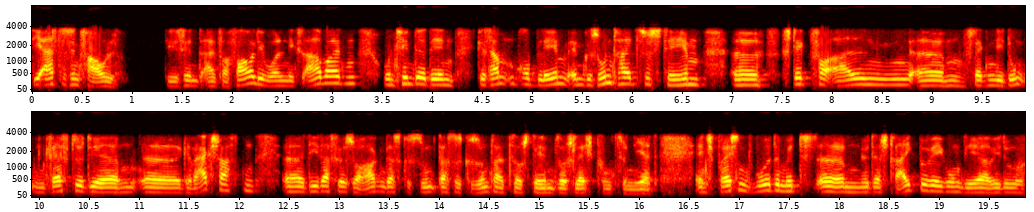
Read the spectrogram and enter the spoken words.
die Ärzte sind faul. Die sind einfach faul, die wollen nichts arbeiten und hinter den gesamten Problemen im Gesundheitssystem äh, steckt vor allem ähm, stecken die dunklen Kräfte der äh, Gewerkschaften, äh, die dafür sorgen, dass, gesund, dass das Gesundheitssystem so schlecht funktioniert. Entsprechend wurde mit ähm, mit der Streikbewegung, die ja, wie du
